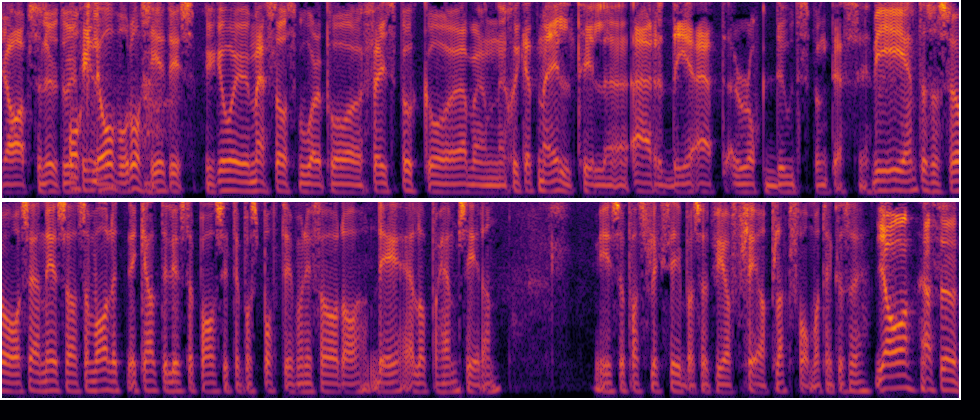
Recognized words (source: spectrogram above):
Ja, absolut. Och, och lovord också givetvis. Vi kan ju messa oss både på Facebook och även skicka ett mejl till eh, rd.rockdudes.se. Vi är inte så svåra. Och sen är det så som vanligt, ni kan alltid lyssna på avsnittet på Spotify om ni föredrar det eller på hemsidan. Vi är så pass flexibla så att vi har flera plattformar tänkte jag säga. Ja, alltså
